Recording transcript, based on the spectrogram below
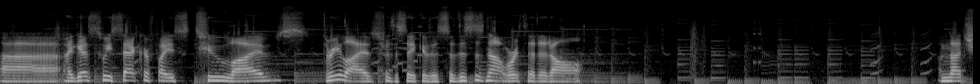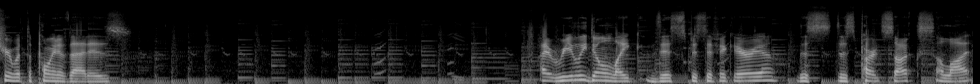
Uh, I guess we sacrificed two lives, three lives for the sake of this, so this is not worth it at all. I'm not sure what the point of that is. I really don't like this specific area. This this part sucks a lot.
